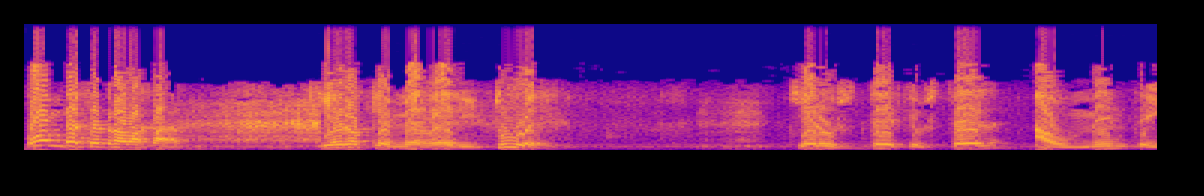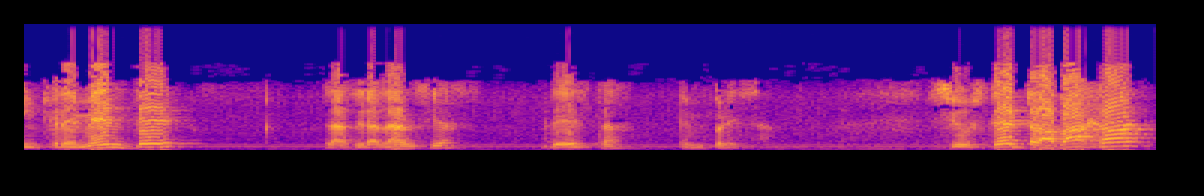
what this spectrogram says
Póngase a trabajar. Quiero que me reditúe. Quiero usted que usted aumente, incremente las ganancias de esta empresa. Si usted trabaja,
